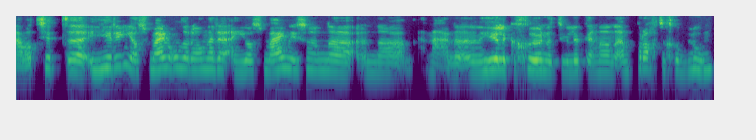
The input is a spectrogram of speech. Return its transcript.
nou, wat zit uh, hierin? Jasmijn onder andere. En jasmijn is een, uh, een, uh, nou, een, heerlijke geur natuurlijk en een, een prachtige bloem.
